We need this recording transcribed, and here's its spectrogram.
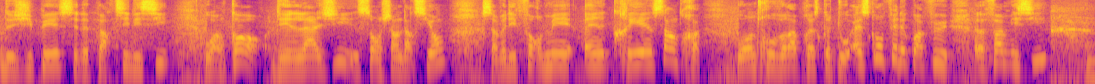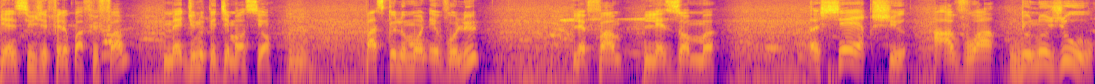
de JP, c'est de partir d'ici ou encore d'élargir son champ d'action. Ça veut dire former, un, créer un centre où on trouvera presque tout. Est-ce qu'on fait des coiffures euh, femmes ici? Bien sûr, j'ai fait le coiffure femme, mais d'une autre dimension. Parce que le monde évolue, les femmes, les hommes cherchent à avoir de nos jours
